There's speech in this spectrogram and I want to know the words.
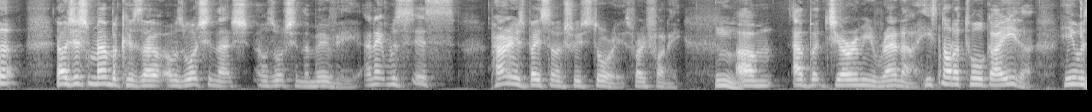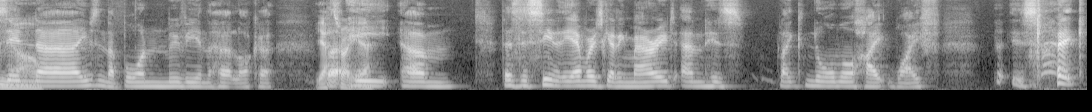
No, I just remember because I, I was watching that. Sh- I was watching the movie, and it was it's apparently it was based on a true story. It's very funny. Hmm. Um, uh, but Jeremy Renner, he's not a tall guy either. He was in uh, he was in the Bourne movie in the Hurt Locker. Yeah, that's right, He um, there's this scene at the end where he's getting married, and his like normal height wife It's like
